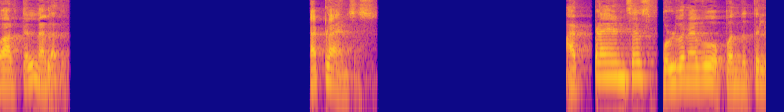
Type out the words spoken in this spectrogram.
பார்த்தல் நல்லது. அப்ளையன்சஸ் அப்ளையன்சஸ் கொள்வனவு ஒப்பந்தத்தில்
